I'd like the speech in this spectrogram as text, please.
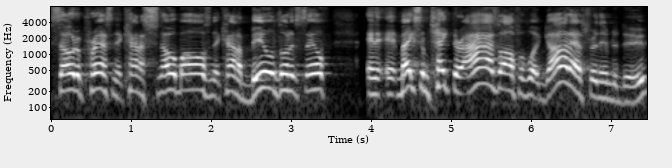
so depressed, and it kind of snowballs and it kind of builds on itself. And it, it makes them take their eyes off of what God has for them to do,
